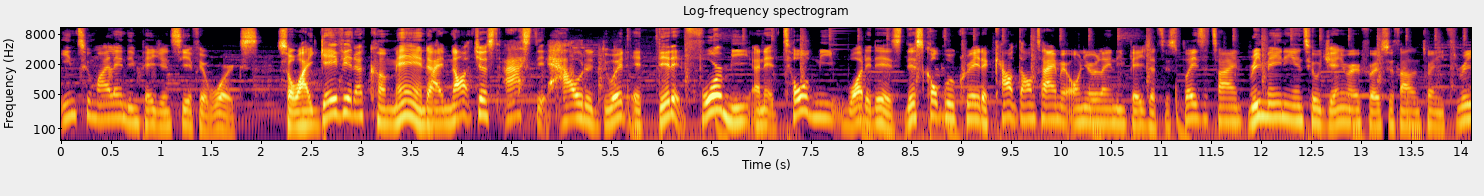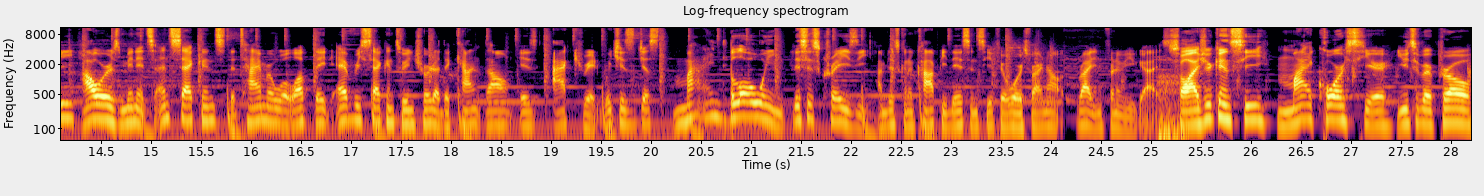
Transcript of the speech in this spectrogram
into my landing page and see if it works so I gave it a command. I not just asked it how to do it, it did it for me and it told me what it is. This code will create a countdown timer on your landing page that displays the time remaining until January 1st, 2023, hours, minutes, and seconds. The timer will update every second to ensure that the countdown is accurate, which is just mind blowing. This is crazy. I'm just going to copy this and see if it works right now, right in front of you. You guys. So as you can see, my course here, YouTuber Pro,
